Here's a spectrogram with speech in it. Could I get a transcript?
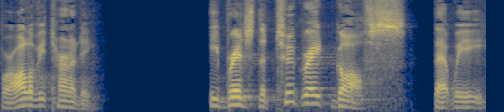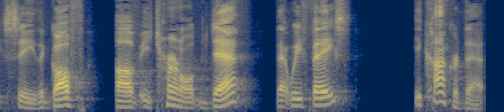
for all of eternity. He bridged the two great gulfs that we see the gulf of eternal death that we face. He conquered that.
